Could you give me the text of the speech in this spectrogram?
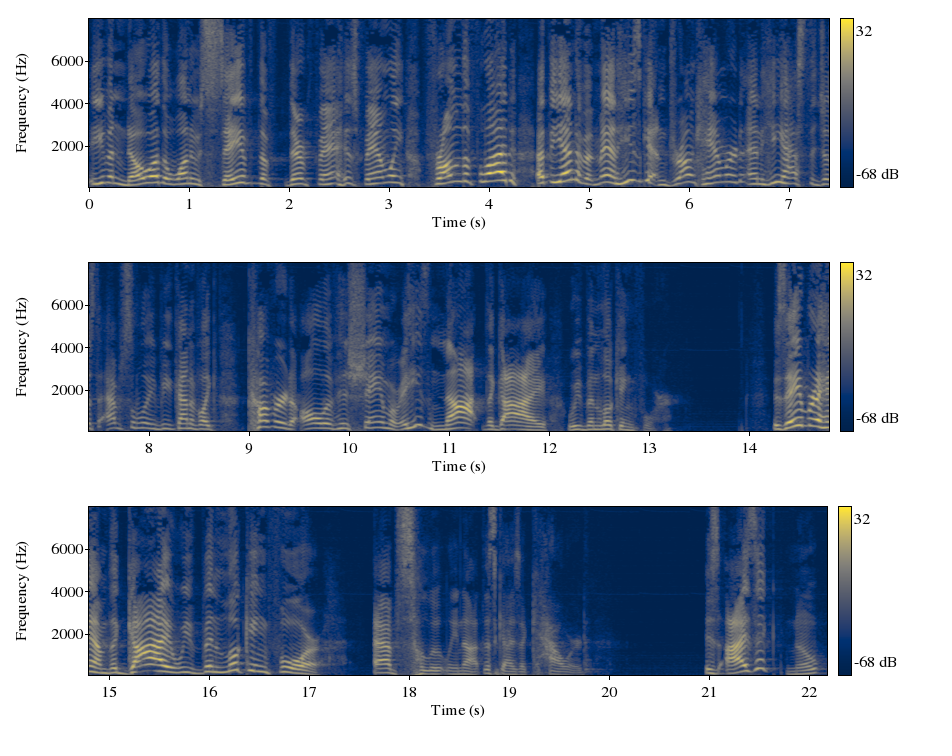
even Noah, the one who saved the, their his family from the flood, at the end of it, man, he's getting drunk, hammered, and he has to just absolutely be kind of like covered all of his shame. He's not the guy we've been looking for. Is Abraham the guy we've been looking for? Absolutely not. This guy's a coward. Is Isaac? Nope.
